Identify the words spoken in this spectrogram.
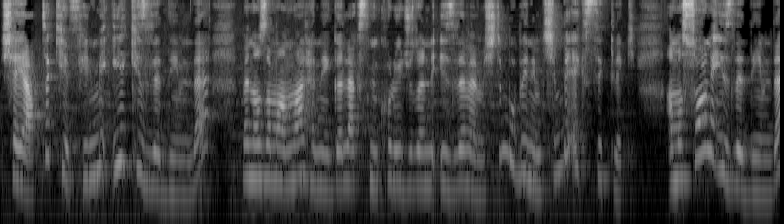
şey yaptı ki filmi ilk izlediğimde ben o zamanlar hani Galaksinin koruyucularını izlememiştim. Bu benim için bir eksiklik. Ama sonra izlediğimde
